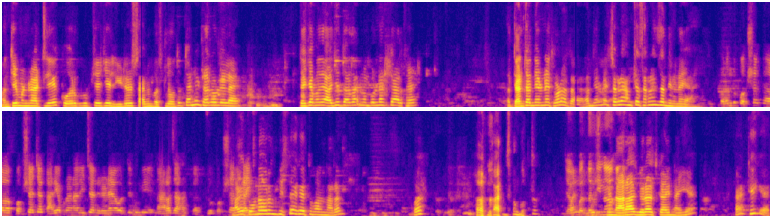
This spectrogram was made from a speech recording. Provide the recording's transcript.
मंत्रिमंडळातले कोर ग्रुपचे जे लीडर्स आम्ही बसलो होतो त्यांनी ठरवलेलं आहे. त्याच्यामध्ये अजितदादांना बोलण्यात काय अर्थ आहे? त्यांचा निर्णय थोडाच आहे हा निर्णय सगळ्या आमच्या सगळ्यांचा निर्णय आहे. परंतु पक्ष पक्षाच्या कार्यप्रणालीच्या निर्णयावरती तुम्ही नाराज आहात का? जो पक्षात माझ्या तोंडावरून दिसतंय काय तुम्हाला नाराज? बर? काय सांगू तर? ज्या पण मी पद्धतीनं नाराज विराज काही नाहीये. काय ठीक आहे.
